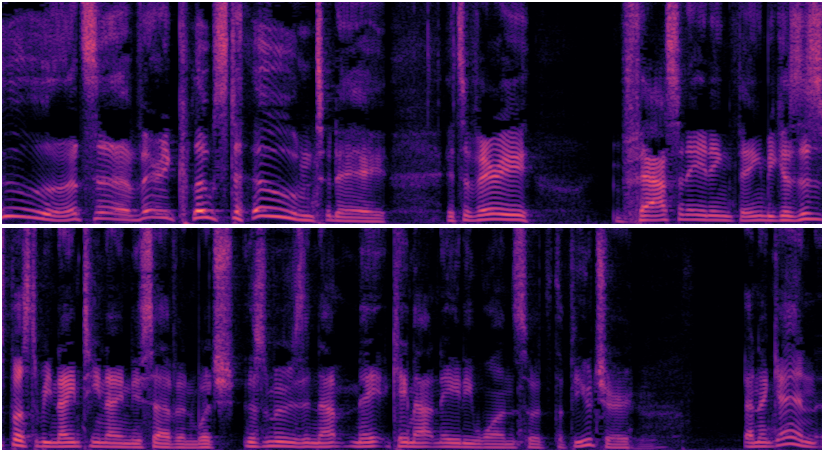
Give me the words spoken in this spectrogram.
ooh, that's a very close to home today it's a very fascinating thing because this is supposed to be 1997 which this movie that came out in 81 so it's the future mm-hmm. and again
